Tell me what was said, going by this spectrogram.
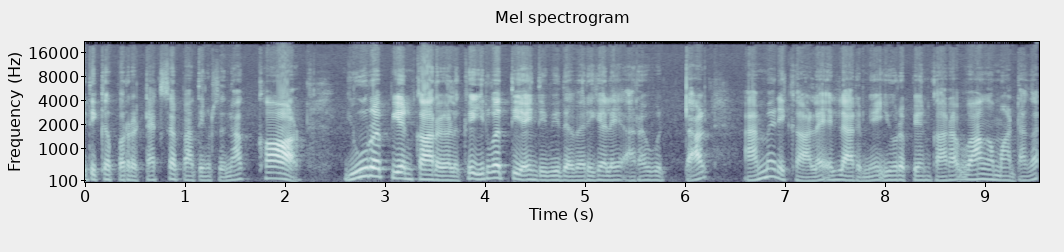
விதிக்கப்படுற டேக்ஸை பார்த்தீங்கன்னு சொன்னால் கார் யூரோப்பியன் கார்களுக்கு இருபத்தி ஐந்து வீத வரிகளை அறவிட்டால் அமெரிக்காவில் எல்லாருமே யூரோப்பியன் காரை வாங்க மாட்டாங்க.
